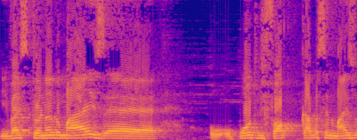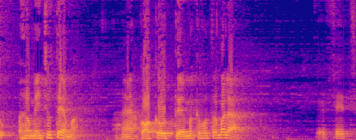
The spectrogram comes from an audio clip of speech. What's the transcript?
e vai se tornando mais. é, o, o ponto de foco acaba sendo mais realmente o tema. Né? Qual que é o tema que eu vou trabalhar? Perfeito.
